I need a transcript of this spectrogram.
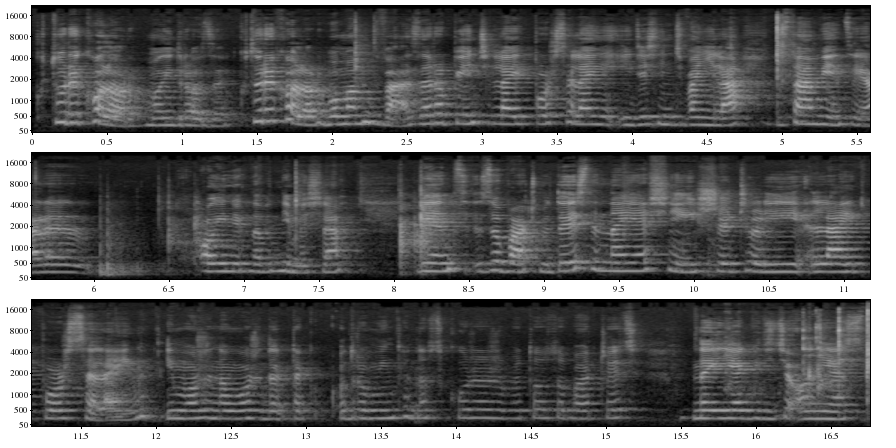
Który kolor, moi drodzy? Który kolor? Bo mam dwa. 0,5 Light Porcelain i 10 Vanilla. Dostałam więcej, ale o innych nawet nie myślę. Więc zobaczmy, to jest ten najjaśniejszy, czyli Light Porcelain. I może nałożę tak, tak odrobinkę na skórę, żeby to zobaczyć. No i jak widzicie, on jest,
